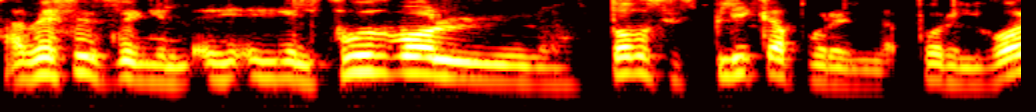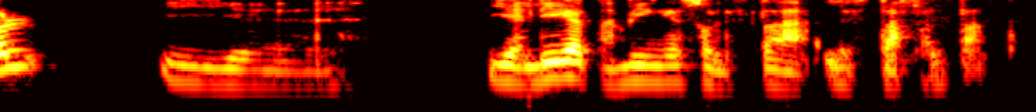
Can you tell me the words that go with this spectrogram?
a veces en el, en el, fútbol todo se explica por el, por el gol y, eh, y a Liga también eso le está, le está faltando.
